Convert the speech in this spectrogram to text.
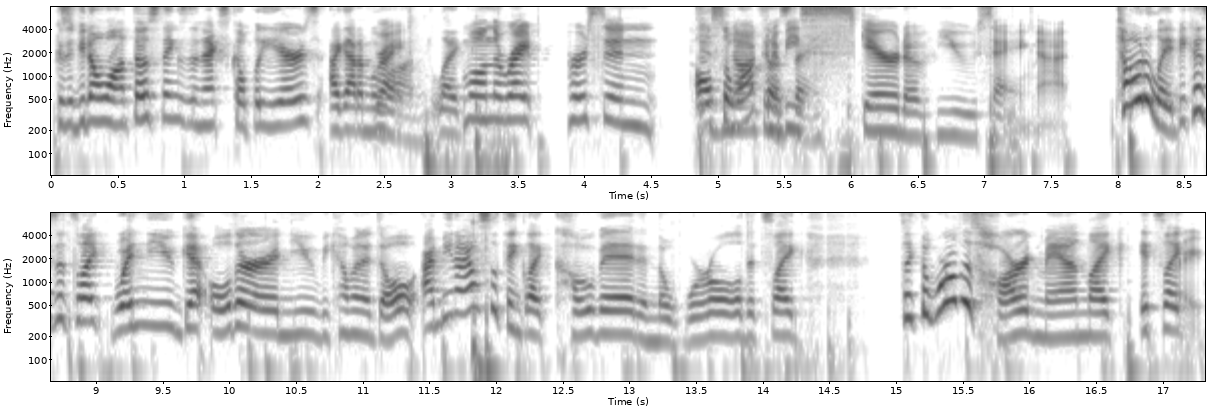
Because if you don't want those things the next couple of years, I got to move right. on. Like, well, and the right person Also is not wants going to be things. scared of you saying that. Totally, because it's like when you get older and you become an adult. I mean, I also think like COVID and the world. It's like, it's like the world is hard, man. Like it's like Right.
